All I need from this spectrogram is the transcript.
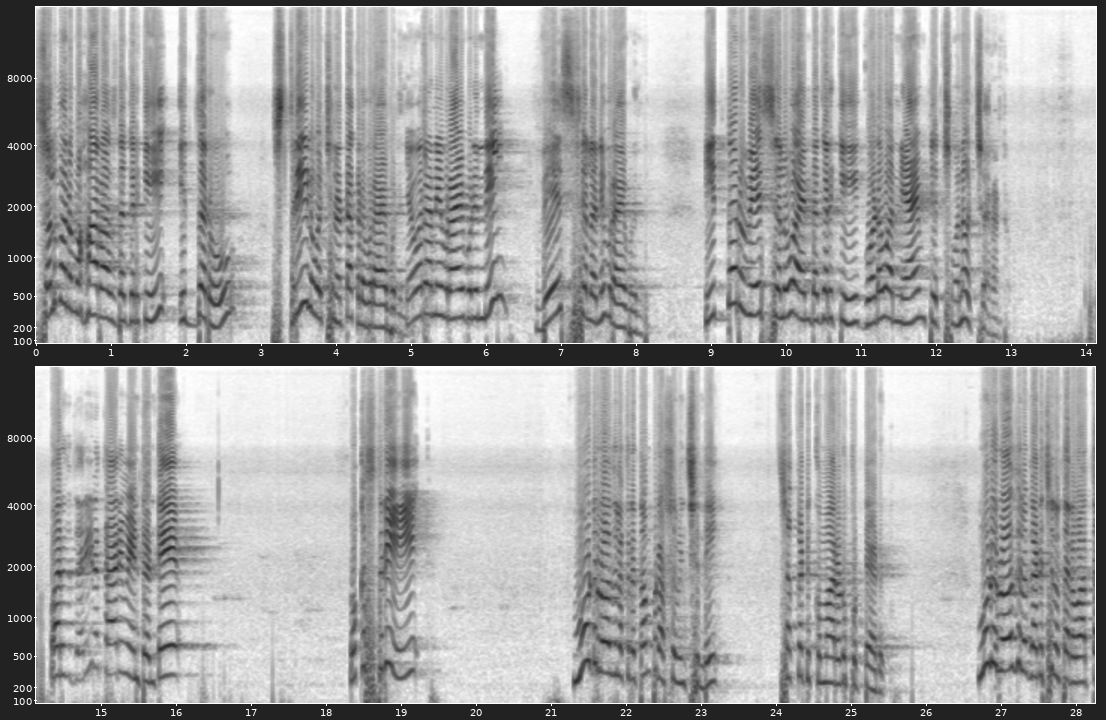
సల్మాన్ మహారాజు దగ్గరికి ఇద్దరు స్త్రీలు వచ్చినట్టు అక్కడ వ్రాయబడింది. ఎవరని వ్రాయబడింది? వేశ్యలని వ్రాయబడింది. ఇద్దరు వేశ్యలు ఆయన దగ్గరికి గొడవ న్యాయం తీర్చమని వచ్చారంట. వారికి జరిగిన కార్యం ఏంటంటే ఒక స్త్రీ మూడు రోజుల క్రితం ప్రసవించింది. చక్కటి కుమారుడు పుట్టాడు. మూడు రోజులు గడిచిన తర్వాత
